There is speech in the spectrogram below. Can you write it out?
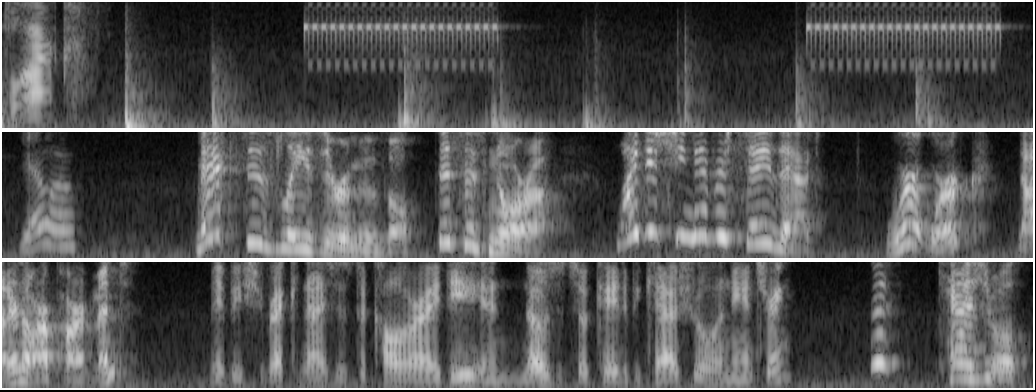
black. Yellow. Max's laser removal. This is Nora. Why does she never say that? We're at work, not in our apartment. Maybe she recognizes the caller ID and knows it's okay to be casual in answering? Eh, casual.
